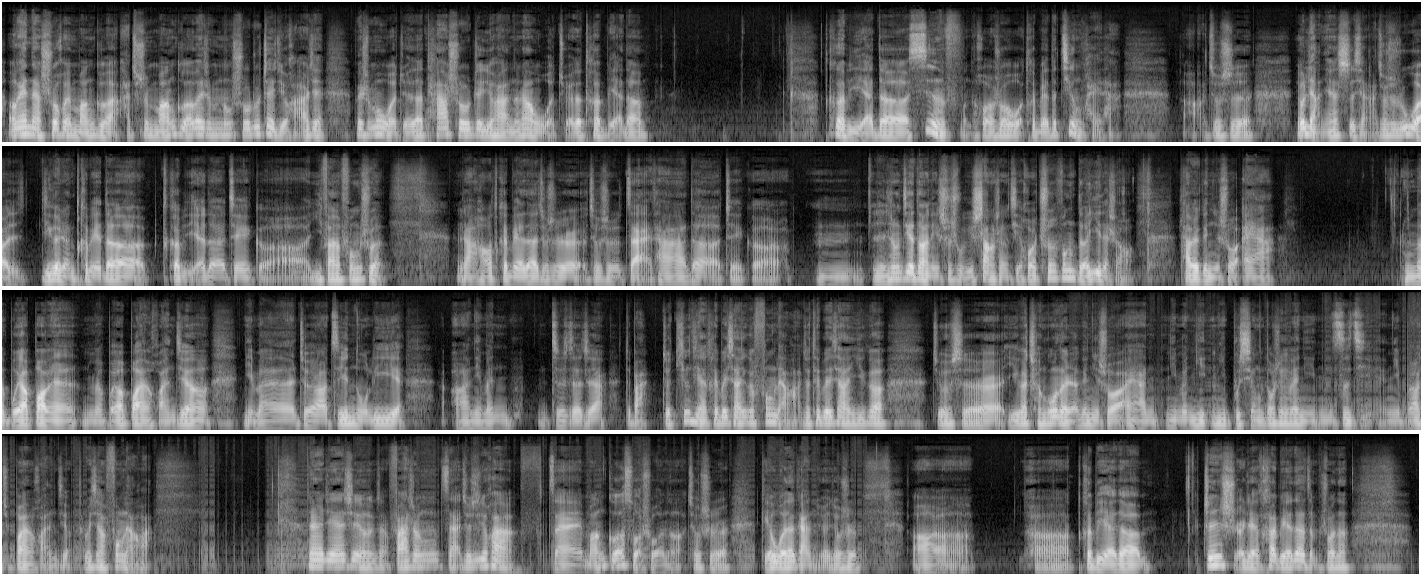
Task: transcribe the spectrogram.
OK，那说回芒格啊，就是芒格为什么能说出这句话，而且为什么我觉得他说出这句话能让我觉得特别的、特别的幸福呢？或者说我特别的敬佩他啊？就是有两件事情啊，就是如果一个人特别的、特别的这个一帆风顺，然后特别的就是就是在他的这个。嗯，人生阶段里是属于上升期或者春风得意的时候，他会跟你说：“哎呀，你们不要抱怨，你们不要抱怨环境，你们就要自己努力啊！你们这这这，对吧？就听起来特别像一个风凉话，就特别像一个就是一个成功的人跟你说：哎呀，你们你你不行，都是因为你你自己，你不要去抱怨环境，特别像风凉话。但是这件事情发生在就这句话在芒格所说呢，就是给我的感觉就是。”呃，呃，特别的真实，而且特别的怎么说呢？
